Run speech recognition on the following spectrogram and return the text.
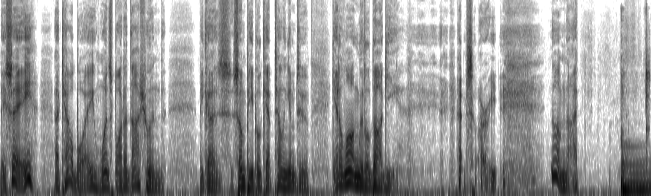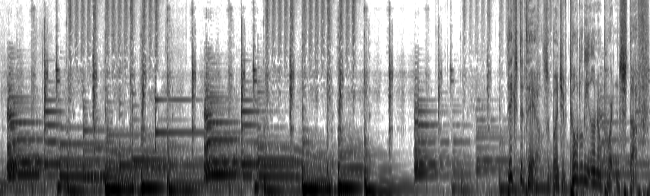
They say a cowboy once bought a dachshund because some people kept telling him to get along, little doggy. I'm sorry. No, I'm not. Dick's Details, a bunch of totally unimportant stuff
